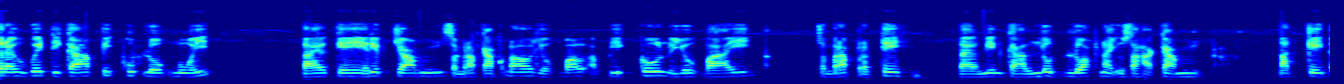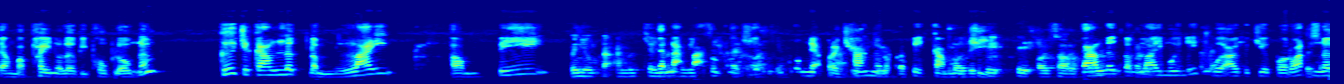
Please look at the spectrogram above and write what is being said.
ត្រូវវេទិកាពិភពលោកមួយដែលគេរៀបចំសម្រាប់ការផ្ដល់យោបល់អំពីគោលនយោបាយសម្រាប់ប្រទេសដែលមានការលូតលាស់ផ្នែកឧស្សាហកម្មដាច់គេទាំង20នៅលើពិភពលោកហ្នឹងគឺជាការលើកតម្លៃ អំពីខ្ញុំដាក់អនុចេញគណៈបក្សប្រជាជនអ្នកប្រឆាំងនៅប្រទេសកម្ពុជាការលើកតម្លៃមួយនេះធ្វើឲ្យប្រជាពលរដ្ឋនៅ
